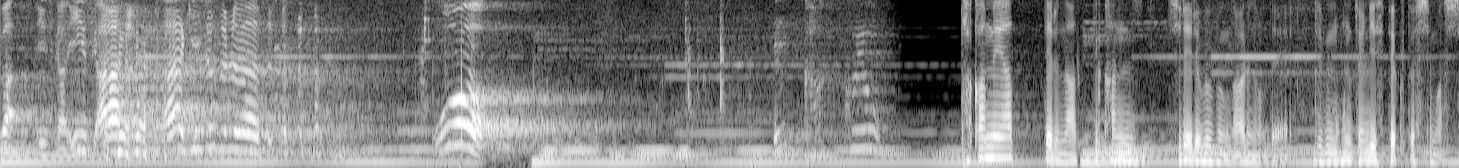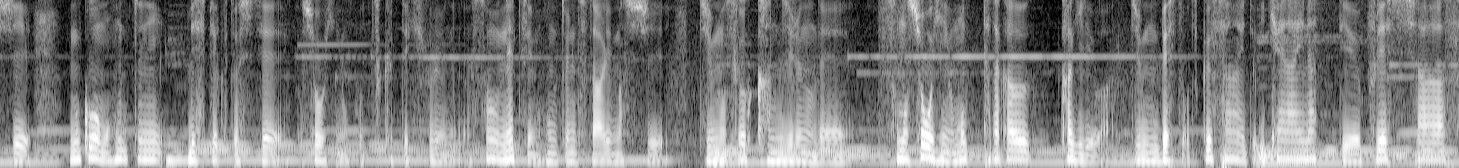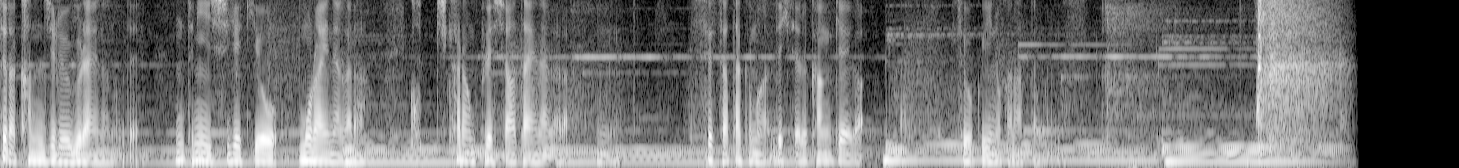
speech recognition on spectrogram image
わいいんすか？いいんすか？ああ緊張するなちょっと。おお。えかっこよ。高め合ってるなって感じれる部分があるので自分も本当にリスペクトしてますし向こうも本当にリスペクトして商品をこう作ってきてくれるのでその熱意も本当に伝わりますし自分もすごく感じるのでその商品をもっと戦う限りは自分ベストを尽くさないといけないなっていうプレッシャーすら感じるぐらいなので本当にいい刺激をもらいながらこっちからもプレッシャーを与えながら、うん、切磋琢磨できてる関係がすごくいいのかなと思います。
